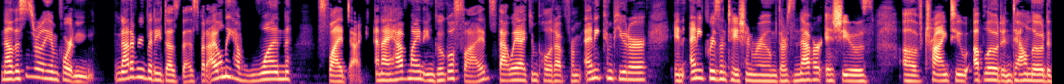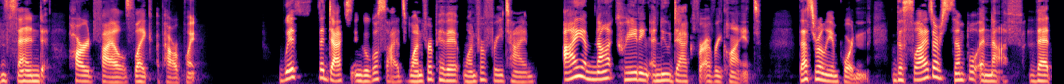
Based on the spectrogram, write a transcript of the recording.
Now, this is really important. Not everybody does this, but I only have one slide deck. And I have mine in Google Slides. That way I can pull it up from any computer in any presentation room. There's never issues of trying to upload and download and send hard files like a PowerPoint. With the decks in Google Slides, one for Pivot, one for free time, I am not creating a new deck for every client. That's really important. The slides are simple enough that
